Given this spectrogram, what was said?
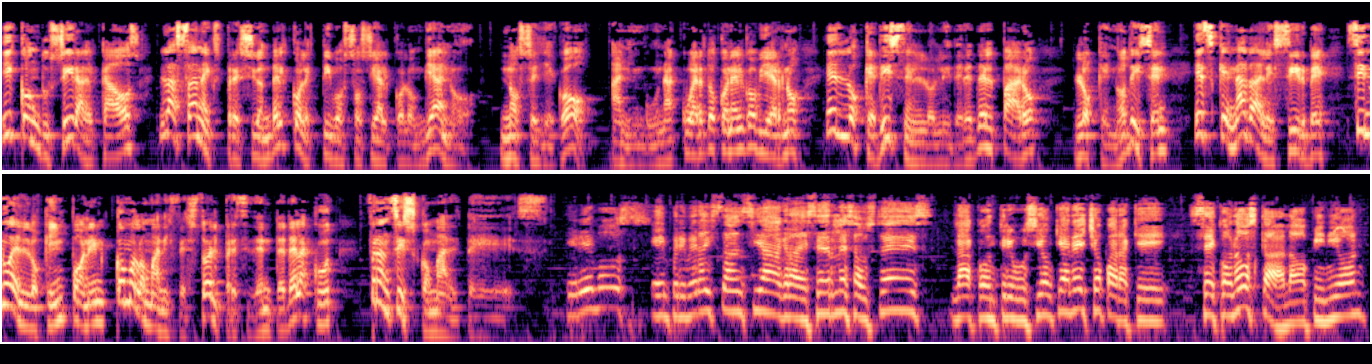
y conducir al caos la sana expresión del colectivo social colombiano. No se llegó a ningún acuerdo con el gobierno, es lo que dicen los líderes del paro, lo que no dicen es que nada les sirve si no es lo que imponen como lo manifestó el presidente de la CUT, Francisco Maltes. Queremos en primera instancia agradecerles a ustedes la contribución que han hecho para que se conozca la opinión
